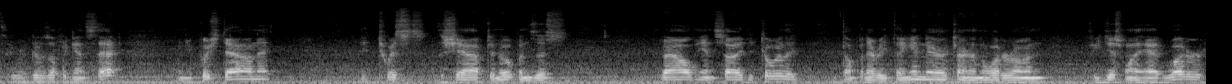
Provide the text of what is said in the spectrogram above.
See where it goes up against that? When you push down it it twists the shaft and opens this valve inside the toilet dumping everything in there turning the water on if you just want to add water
